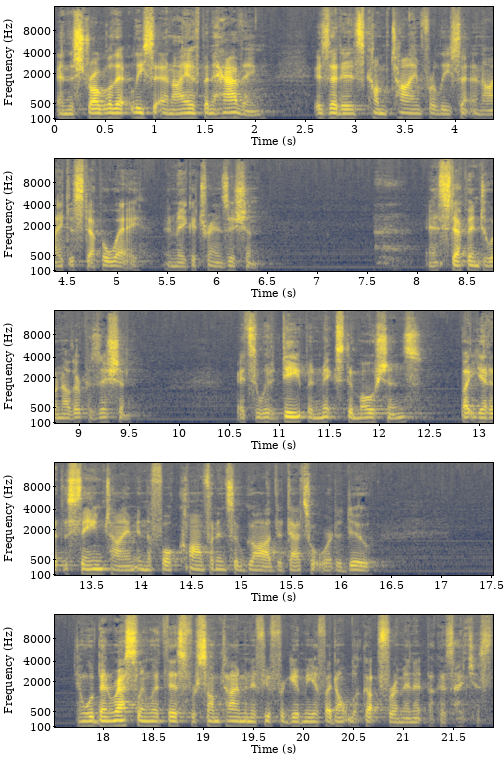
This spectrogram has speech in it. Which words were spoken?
And the struggle that Lisa and I have been having is that it has come time for Lisa and I to step away and make a transition and step into another position. It's with deep and mixed emotions, but yet at the same time in the full confidence of God that that's what we're to do. And we've been wrestling with this for some time, and if you forgive me if I don't look up for a minute because I just.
